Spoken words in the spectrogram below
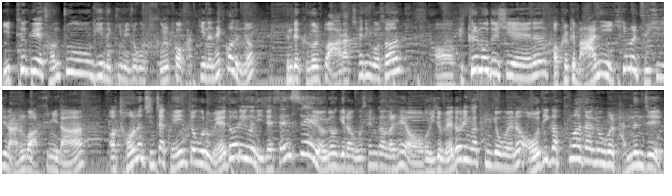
이 특유의 전투기 느낌이 조금 죽을 것 같기는 했거든요. 근데 그걸 또 알아채리고선 어, vehicle mode 시에는 어, 그렇게 많이 힘을 주시진 않은 것 같습니다 어, 저는 진짜 개인적으로 weathering은 이제 센스의 영역이라고 생각을 해요. 어, 이제 weathering 같은 경우에는 어디가 풍화작용을 받는지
